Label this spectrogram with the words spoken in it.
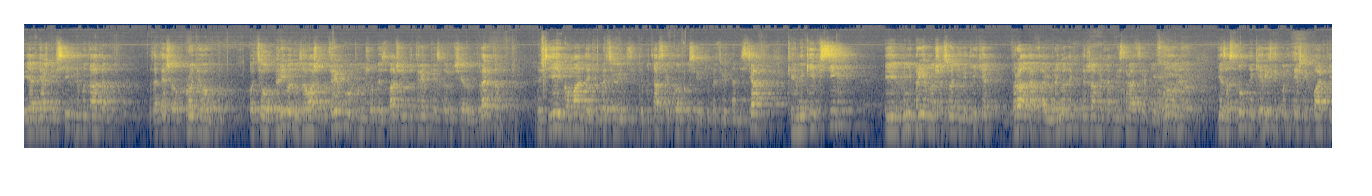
І я вдячний всім депутатам за те, що протягом оцього періоду за вашу підтримку, тому що без вашої підтримки, скажу щиро відверто, без всієї команди, які працюють депутатських корпусів, які працюють на місцях, керівників всіх. І мені приємно, що сьогодні не тільки в радах, а й в районних державних адміністраціях є голови, є заступники різних політичних партій.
